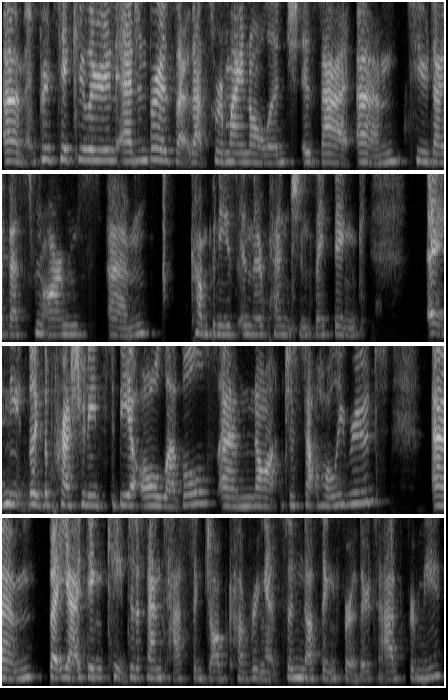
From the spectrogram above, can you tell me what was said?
um, in particular in Edinburgh, is that that's where my knowledge is at, um, to divest from arms um, companies in their pensions. I think it need, like the pressure needs to be at all levels, um, not just at Holyrood. Um, but yeah, I think Kate did a fantastic job covering it, so nothing further to add for me.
